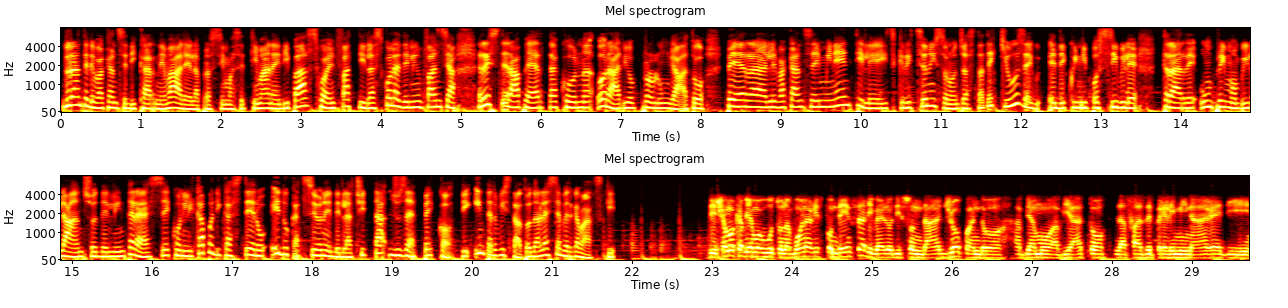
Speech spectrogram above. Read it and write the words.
Durante le vacanze di carnevale, la prossima settimana e di Pasqua, infatti, la scuola dell'infanzia resterà aperta con orario prolungato. Per le vacanze imminenti le iscrizioni sono già state chiuse ed è quindi possibile trarre un primo bilancio dell'interesse con il capo di Castero Educazione della città Giuseppe Cotti, intervistato da Alessia Bergamaschi. Diciamo che abbiamo avuto una buona rispondenza a livello di sondaggio quando abbiamo avviato la fase preliminare di,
